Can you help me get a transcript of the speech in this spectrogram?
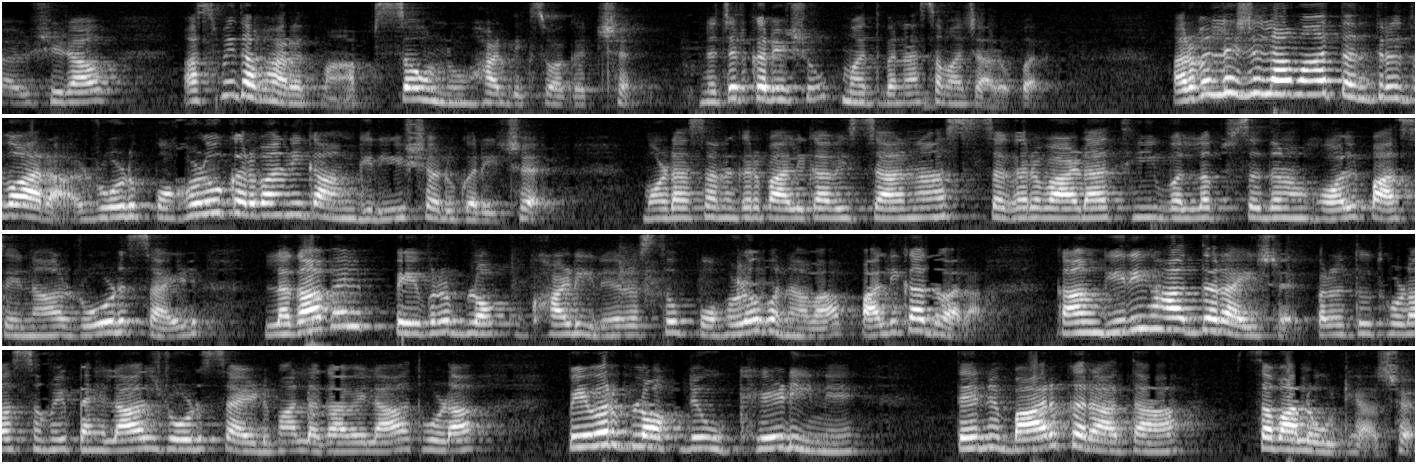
આયુષી રાવ, અસ્મિતા ભારતમાં આપ સૌનું હાર્દિક સ્વાગત છે. નજર કરીશું મહત્વના સમાચારો પર. અરવલ્લી જિલ્લામાં તંત્ર દ્વારા રોડ પહોળો કરવાની કામગીરી શરૂ કરી છે. મોડાસા નગરપાલિકા વિસ્તારના સગરવાડાથી વલ્લભ સદન હોલ પાસેના રોડ સાઇડ લગાવેલ પેવર બ્લોક ઉખાડીને રસ્તો પહોળો બનાવવા પાલિકા દ્વારા કામગીરી હાથ ધરાઈ છે. પરંતુ થોડા સમય પહેલા જ રોડ સાઇડમાં લગાવેલા થોડા પેવર બ્લોકને ઉખેડીને તેને બાર કરાતા સવાલો ઉઠ્યા છે.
